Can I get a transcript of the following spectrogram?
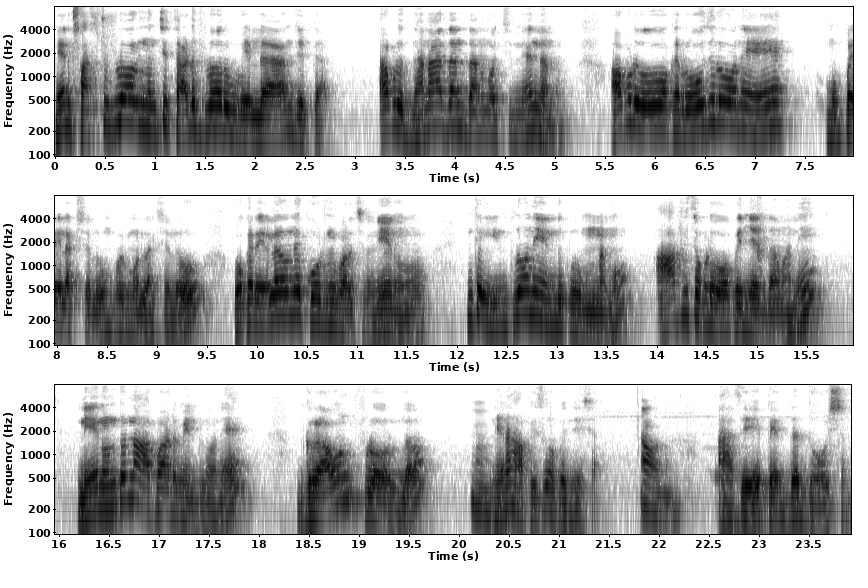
నేను ఫస్ట్ ఫ్లోర్ నుంచి థర్డ్ ఫ్లోర్ వెళ్ళా అని చెప్పా. అప్పుడు ధనాధన్ ధనం వచ్చింది అని నన్ను. అప్పుడు ఒక రోజులోనే ముప్పై లక్షలు ముప్పై మూడు లక్షలు ఒక నెలలోనే కోటి రూపాయలు వచ్చిన నేను ఇంకా ఇంట్లోనే ఎందుకు ఉన్నాము? ఆఫీస్ ఒకటి ఓపెన్ చేద్దామని నేనుంటున్న అపార్ట్మెంట్లోనే గ్రౌండ్ ఫ్లోర్లో నేను ఆఫీస్ ఓపెన్ చేశా. అవును. అదే పెద్ద దోషం.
